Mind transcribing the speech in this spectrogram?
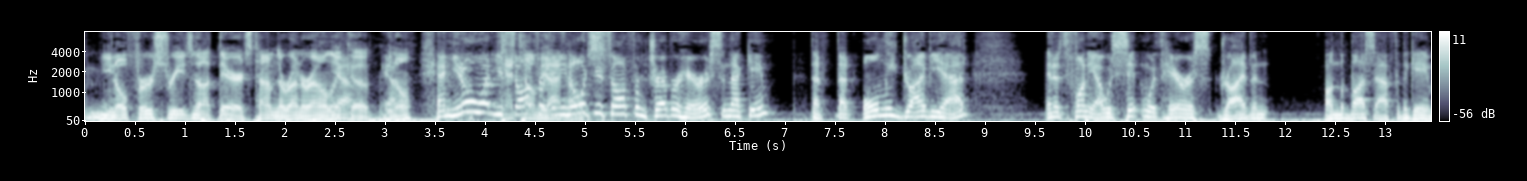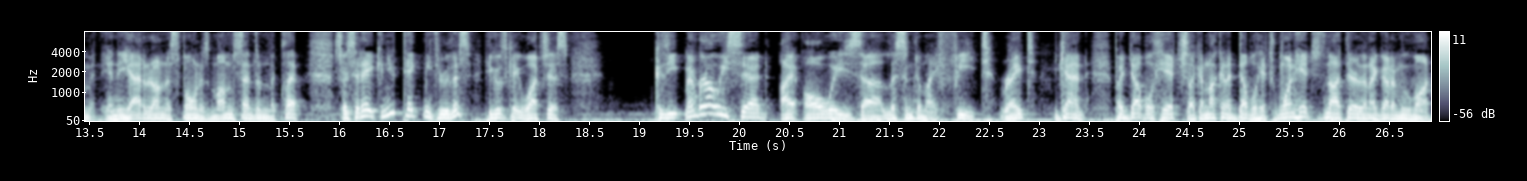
you know, first read's not there. It's time to run around like a, yeah. you know. And you know what you saw from and you know what you saw from Trevor Harris in that game? That that only drive he had. And it's funny, I was sitting with Harris driving on the bus after the game and he had it on his phone. His mom sent him the clip. So I said, Hey, can you take me through this? He goes, Okay, watch this. Because he remember how he said, I always uh, listen to my feet, right? You can't, if I double hitch, like I'm not going to double hitch. One hitch is not there, then I got to move on.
